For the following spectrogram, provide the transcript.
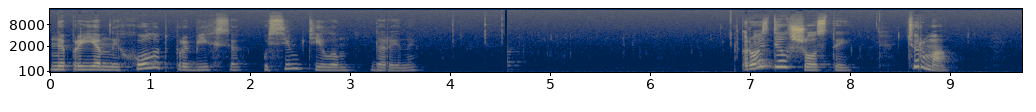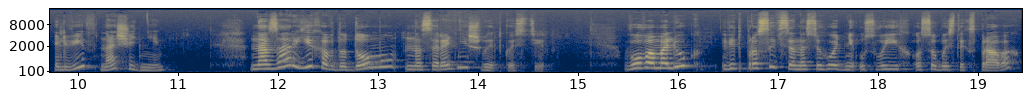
неприємний холод пробігся усім тілом Дарини. Розділ шостий. Тюрма. Львів наші дні. Назар їхав додому на середній швидкості. Вова Малюк відпросився на сьогодні у своїх особистих справах,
